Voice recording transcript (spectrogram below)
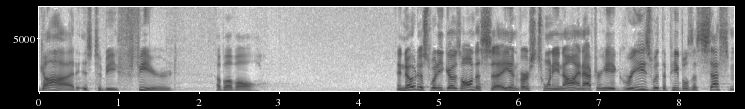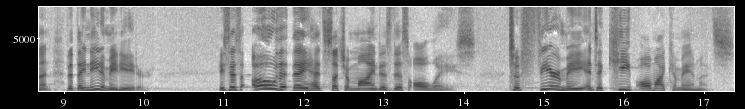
God is to be feared above all. And notice what he goes on to say in verse 29 after he agrees with the people's assessment that they need a mediator. He says, Oh, that they had such a mind as this always, to fear me and to keep all my commandments.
